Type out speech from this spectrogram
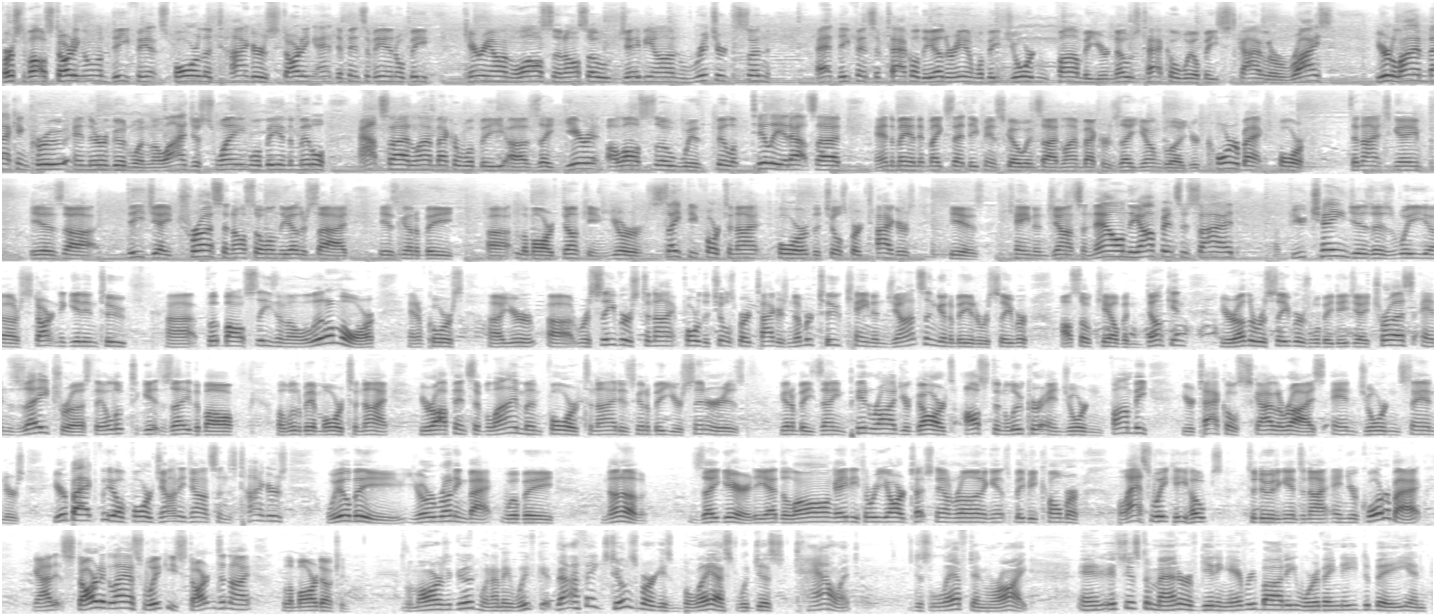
First of all, starting on defense for the Tigers, starting at defensive end will be on Lawson, also Javion Richardson at defensive tackle. The other end will be Jordan Fomby. Your nose tackle will be Skylar Rice. Your linebacking crew, and they're a good one. Elijah Swain will be in the middle. Outside linebacker will be uh, Zay Garrett. I'll also with Philip Tilley at outside, and the man that makes that defense go inside linebacker Zay Youngblood. Your cornerbacks for tonight's game is uh, DJ Truss, and also on the other side is going to be uh, Lamar Duncan. Your safety for tonight for the Childersburg Tigers is Kanan Johnson. Now on the offensive side, a few changes as we are starting to get into uh, football season a little more. And of course, uh, your uh, receivers tonight for the Childersburg Tigers number two, Kanan Johnson, going to be the receiver. Also, Kelvin Duncan. Your other receivers will be DJ Truss and Zay Truss. They'll look to get Zay the ball a little bit more tonight. Your offensive lineman for tonight is going to be your center is going to be Zane Penrod. Your guards, Austin Luker and Jordan Fomby. Your tackles, Skylar Rice and Jordan Sanders. Your backfield for Johnny Johnson's Tigers will be your running back will be none other Zay Garrett. He had the long 83 yard touchdown run against BB Comer last week. He hopes to do it again tonight. And your quarterback, guy that started last week, he's starting tonight, Lamar Duncan. Lamar's a good one. I mean, we've got, I think Childersburg is blessed with just talent, just left and right. And it's just a matter of getting everybody where they need to be and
